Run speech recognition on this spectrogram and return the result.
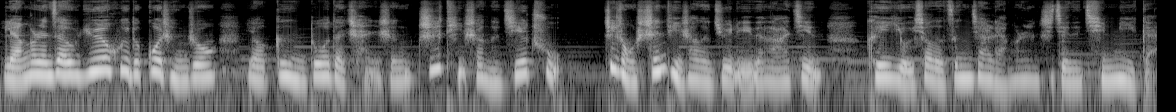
两个人在约会的过程中，要更多的产生肢体上的接触。这种身体上的距离的拉近，可以有效的增加两个人之间的亲密感。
